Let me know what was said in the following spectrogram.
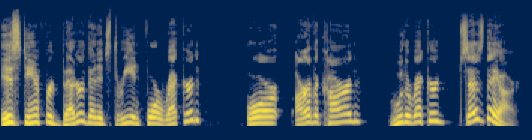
Is Stanford better than its three and four record, or are the card who the record says they are?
